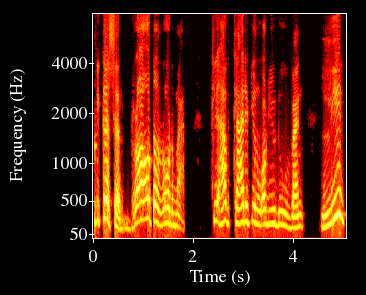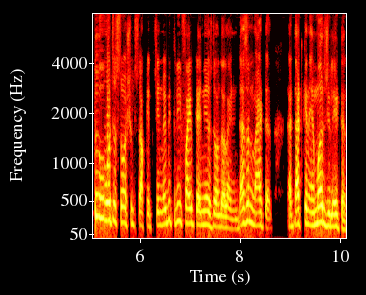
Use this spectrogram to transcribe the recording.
precursor. Draw out a roadmap. Have clarity on what you do when. Lead towards a social stock exchange, maybe three, five, ten years down the line. It doesn't matter. That, that can emerge later.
